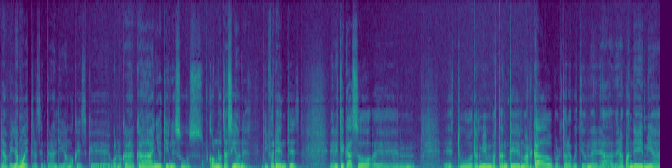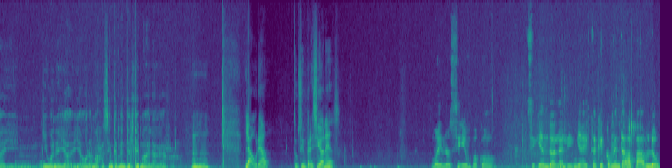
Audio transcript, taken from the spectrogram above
la, muestra central, digamos, que es que bueno, cada, cada año tiene sus connotaciones diferentes. En este caso, eh, estuvo también bastante marcado por toda la cuestión de la, de la pandemia y, bueno, y, ahora más recientemente el tema de la guerra. Laura, ¿tus impresiones? Bueno, sí, un poco siguiendo la línea esta que comentaba Pablo,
